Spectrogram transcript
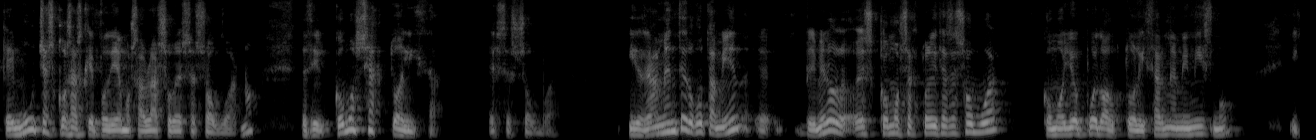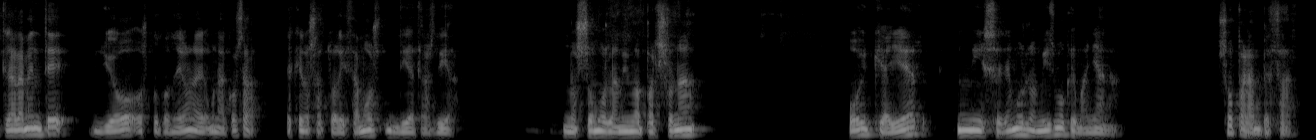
que hay muchas cosas que podríamos hablar sobre ese software, ¿no? Es decir, ¿cómo se actualiza ese software? Y realmente luego también, eh, primero es cómo se actualiza ese software, cómo yo puedo actualizarme a mí mismo y claramente yo os propondría una, cosa, es que nos actualizamos día tras día. No somos la misma persona hoy que ayer, ni seremos lo mismo que mañana. Eso para empezar.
